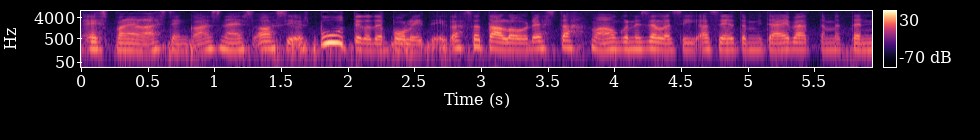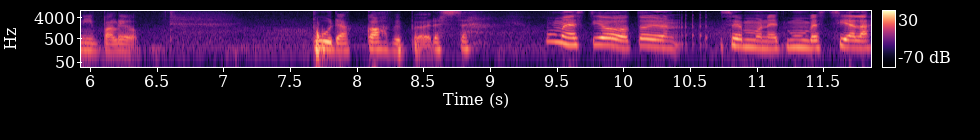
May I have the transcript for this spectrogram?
espanjalaisten kanssa näistä asioista? Puhutteko te politiikasta, taloudesta vai onko ne sellaisia asioita, mitä ei välttämättä niin paljon puhuda kahvipöydässä? Mun mielestä joo, toi on semmoinen, että mun mielestä siellä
